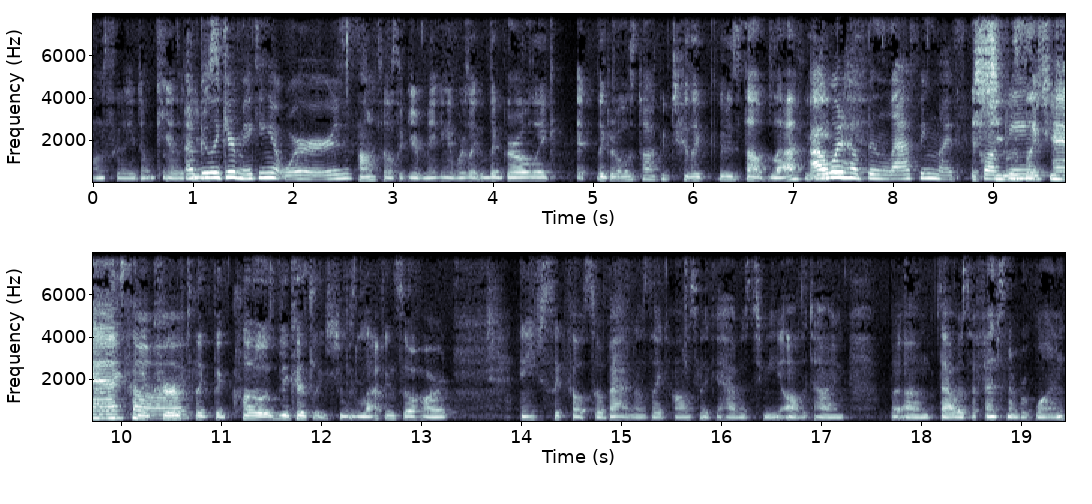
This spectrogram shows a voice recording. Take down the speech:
honestly i don't care. Like I'd be just- like, you're making it worse. honestly i was like you're making it worse. Like the girl like the girl I was talking to like couldn't stop laughing. I would have been laughing my fucking she was like she had like kind of curved like the clothes because like she was laughing so hard. And he just like felt so bad. And i was like honestly like it happens to me all the time. But um that was offense number one.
